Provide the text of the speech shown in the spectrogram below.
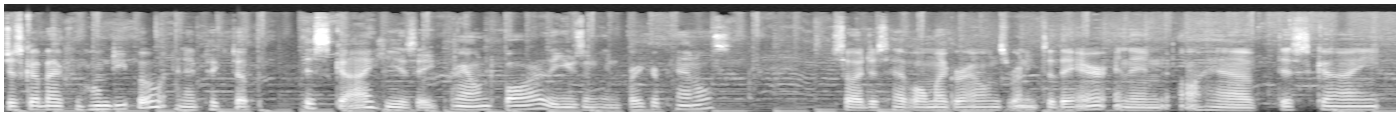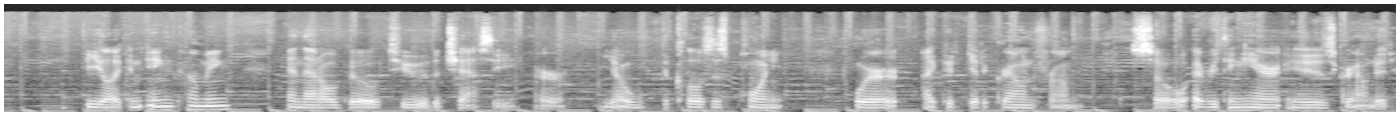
Just got back from Home Depot and I picked up this guy. He is a ground bar. They use him in breaker panels. So I just have all my grounds running to there and then I'll have this guy be like an incoming and that'll go to the chassis or you know the closest point where I could get a ground from. So everything here is grounded.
